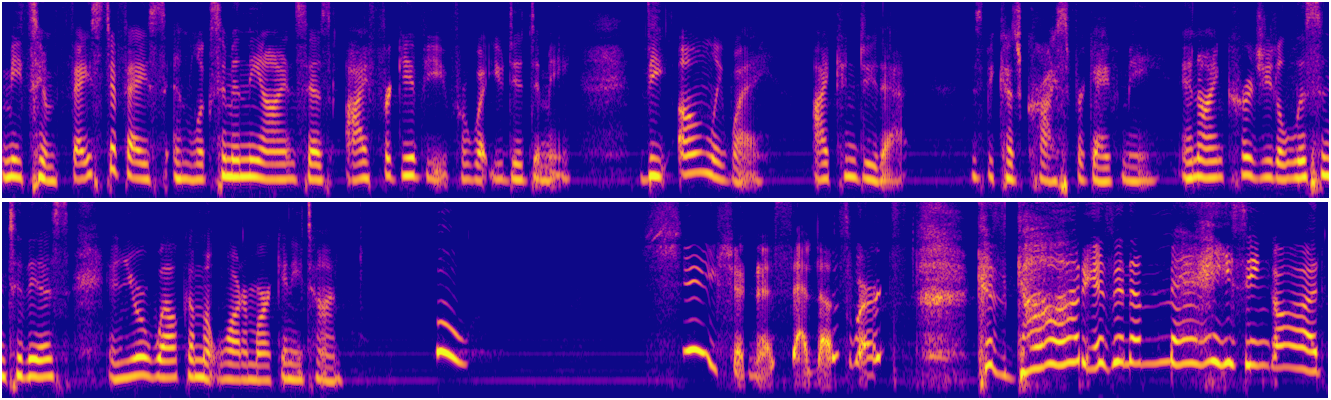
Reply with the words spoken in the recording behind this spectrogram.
meets him face to face and looks him in the eye and says, I forgive you for what you did to me. The only way I can do that is because Christ forgave me. And I encourage you to listen to this, and you're welcome at Watermark anytime. Shouldn't have said those words because God is an amazing God.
